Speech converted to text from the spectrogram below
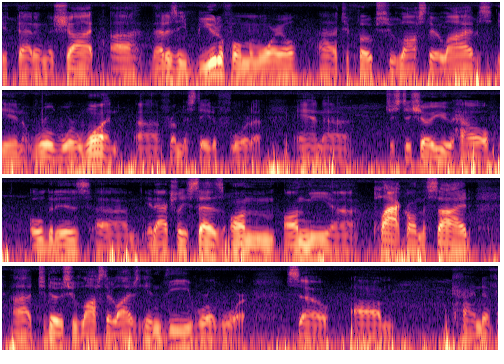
get that in the shot. Uh, that is a beautiful memorial uh, to folks who lost their lives in World War One uh, from the state of Florida. And uh, just to show you how old it is, um, it actually says on on the uh, plaque on the side uh, to those who lost their lives in the World War. So um, kind of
